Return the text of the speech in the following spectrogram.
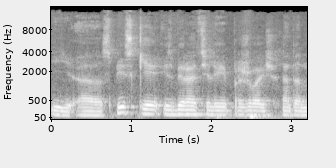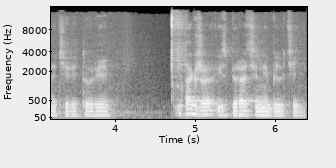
и э, списки избирателей, проживающих на данной территории, также избирательный бюллетень.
